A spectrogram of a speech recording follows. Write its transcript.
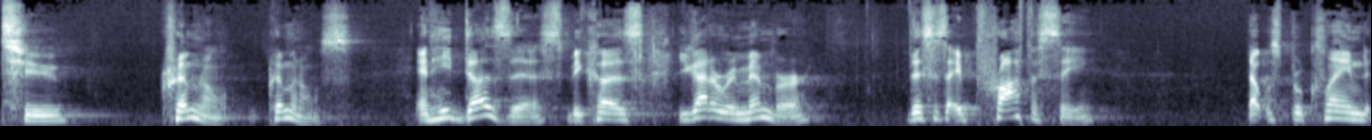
two criminal, criminals. And he does this because you got to remember this is a prophecy that was proclaimed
